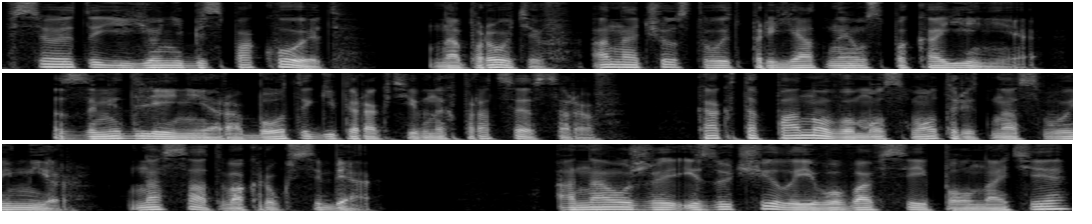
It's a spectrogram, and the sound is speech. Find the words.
Все это ее не беспокоит, Напротив, она чувствует приятное успокоение, замедление работы гиперактивных процессоров, как-то по-новому смотрит на свой мир, на сад вокруг себя. Она уже изучила его во всей полноте,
